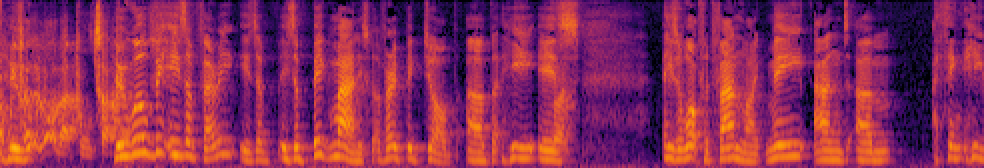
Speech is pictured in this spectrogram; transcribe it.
who, we've heard a lot about Paul Tucker. Who will be? He's a very he's a he's a big man. He's got a very big job, uh, but he is. Right he's a Watford fan like me, and um, I think he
